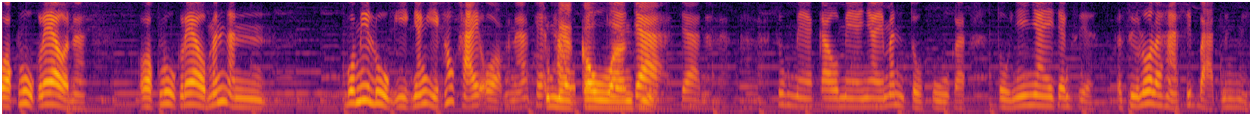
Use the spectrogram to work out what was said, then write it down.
ออกลูกแล้วน่ะออกลูกแล้วมันอัน บ่มีลูกอีกหยังอีกเขาขายออกนะแพะซุมแม่ฒ่เก่าวางสิ จ้าจ้านั่นล่ะนั่นล่ะซุ่มแม่เก่าแม่ใหญ่มันตัวผู้ก็ตัวใหญ่ๆจังซี่ก็ซื้อโลละ50บาทนึงนี่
